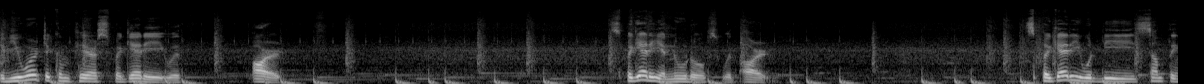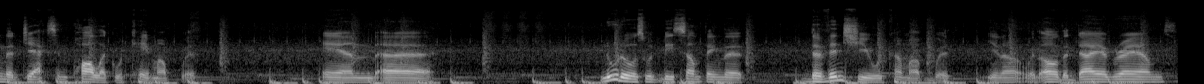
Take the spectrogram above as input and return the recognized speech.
if you were to compare spaghetti with art, spaghetti and noodles with art, spaghetti would be something that Jackson Pollock would came up with, and uh, noodles would be something that Da Vinci would come up with, you know, with all the diagrams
